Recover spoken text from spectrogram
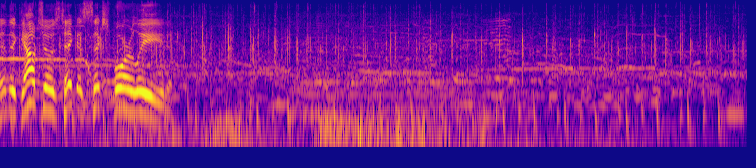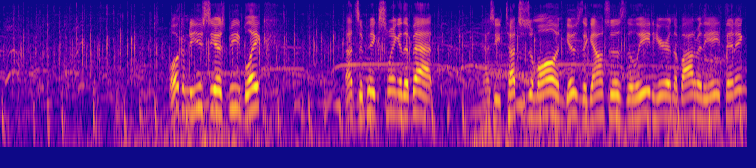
And the Gauchos take a 6 4 lead. Welcome to UCSB, Blake. That's a big swing of the bat as he touches them all and gives the Gauchos the lead here in the bottom of the eighth inning.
